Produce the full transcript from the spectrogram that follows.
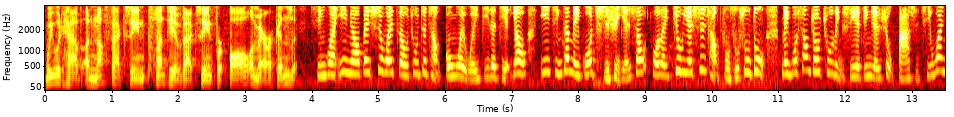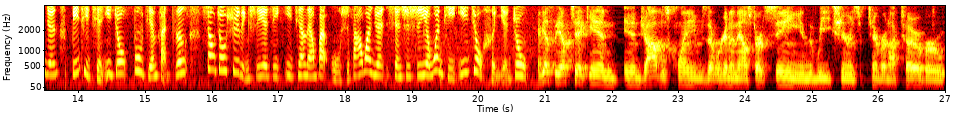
we would have enough vaccine, plenty of vaccine for all Americans. 新冠疫苗被视为走出这场工位危机的解药。疫情在美国持续延烧，拖累就业市场复苏速度。美国上周初领失业金人数八十七万人，比起前一周不减反增。上周续领失业金一千两百五十八万人，显示失业问题依旧很严重。I guess the uptick in in jobless claims that we're going to now start seeing in the weeks here in September and October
